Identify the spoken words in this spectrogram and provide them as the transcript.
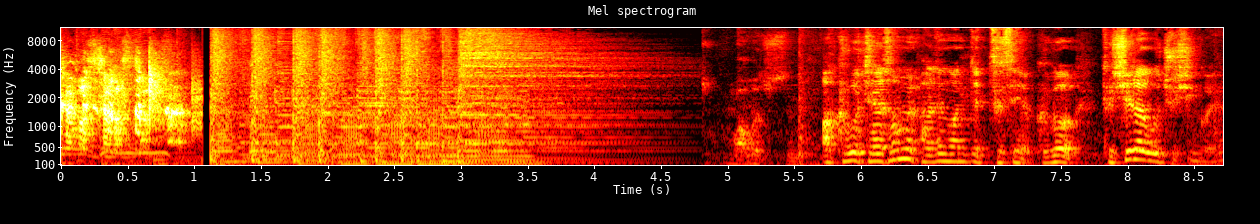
잡았어 잡았어 먹어줬습니다. 아 그거 제가 선물 받은 건데 드세요. 그거 드시라고 주신 거예요?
